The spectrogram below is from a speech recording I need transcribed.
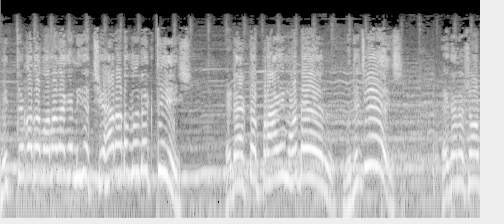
মিথ্যে কথা বলার আগে নিজের চেহারাটা তো দেখতিস। এটা একটা প্রাইম হোটেল, বুঝেছিস? এখানে সব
